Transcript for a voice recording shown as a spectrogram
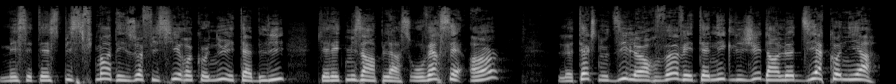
mais c'était spécifiquement des officiers reconnus, établis, qui allaient être mis en place. Au verset 1, le texte nous dit leur veuve était négligée dans le diaconia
